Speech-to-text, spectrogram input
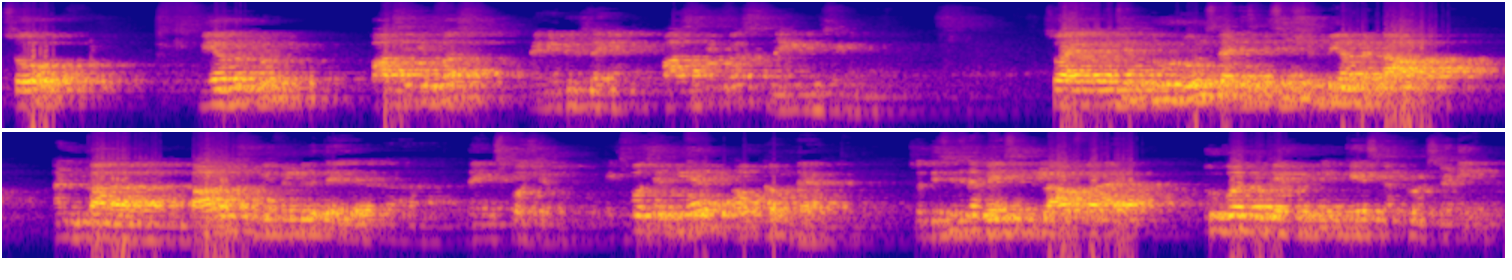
So we have to put positive first, negative second, positive first, negative second. So I have mentioned two rules that is this should be on the top and co- column should be filled with the, uh, the exposure. Exposure here, outcome there. So this is the basic law for a two bar table in case control study.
